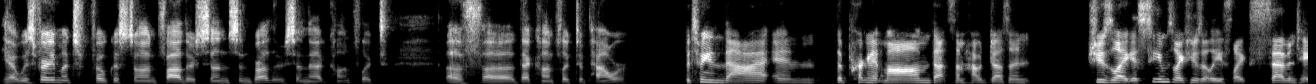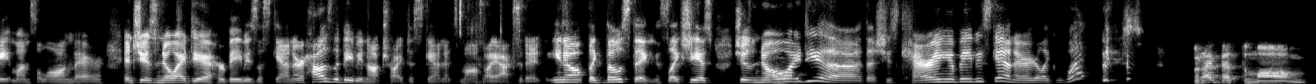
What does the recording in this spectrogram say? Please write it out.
Yeah, it was very much focused on fathers, sons, and brothers and that conflict of uh, that conflict of power. Between that and the pregnant mom that somehow doesn't, she's like, it seems like she's at least like seven to eight months along there, and she has no idea her baby's a scanner. How's the baby not tried to scan its mom by accident? You know, like those things. Like she has, she has no oh. idea that she's carrying a baby scanner. You're like, what? but I bet the mom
